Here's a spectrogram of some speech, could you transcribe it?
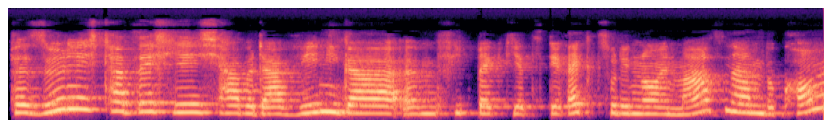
persönlich tatsächlich habe da weniger ähm, Feedback jetzt direkt zu den neuen Maßnahmen bekommen.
